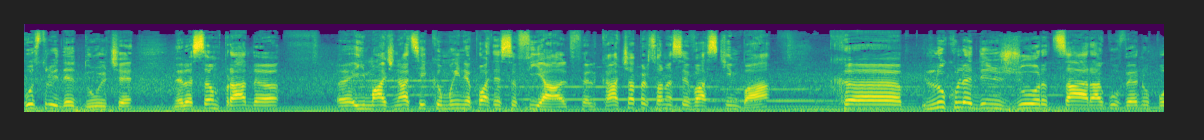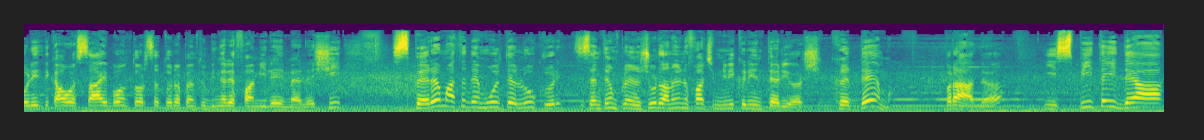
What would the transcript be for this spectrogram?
gustului de dulce, ne lăsăm pradă uh, imaginației că mâine poate să fie altfel, că acea persoană se va schimba, că lucrurile din jur, țara, guvernul, politica o să aibă o întorsătură pentru binele familiei mele și sperăm atât de multe lucruri să se întâmple în jur, dar noi nu facem nimic în interior și cădem pradă ispitei de a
